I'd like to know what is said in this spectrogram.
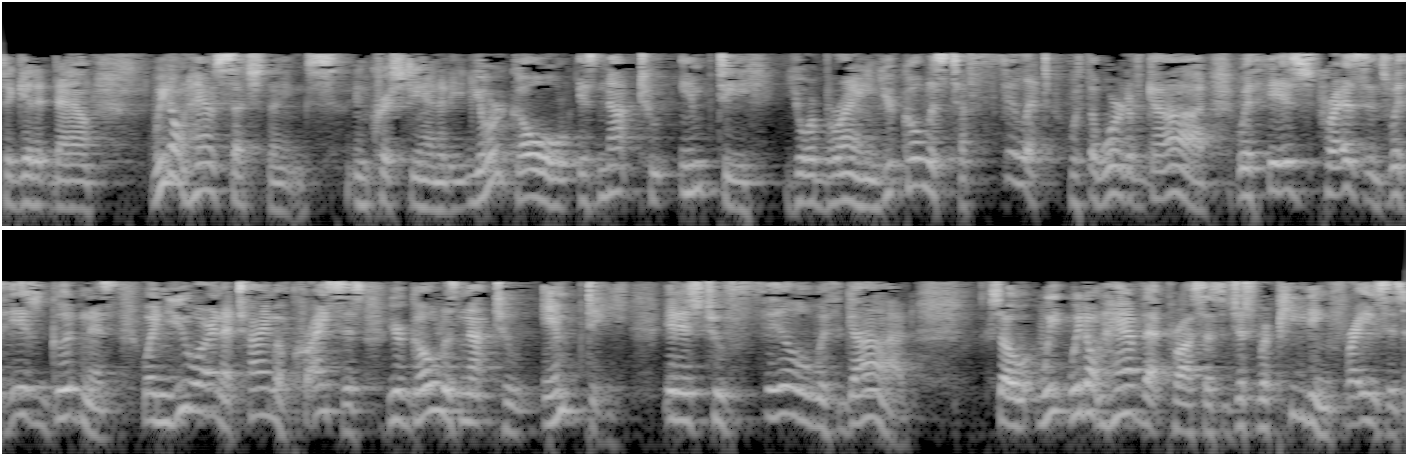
to get it down. We don't have such things in Christianity. Your goal is not to empty your brain. Your goal is to fill it with the Word of God, with His presence, with His goodness. When you are in a time of crisis, your goal is not to empty. It is to fill with God. So we, we don't have that process of just repeating phrases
